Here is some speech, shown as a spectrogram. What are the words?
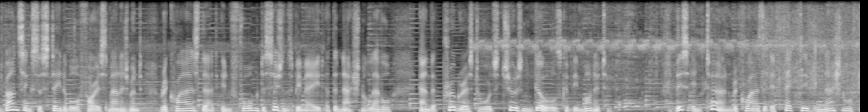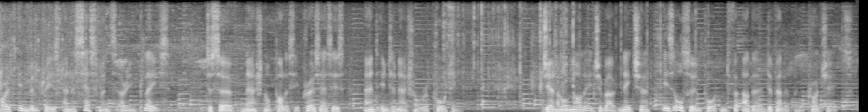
Advancing sustainable forest management requires that informed decisions be made at the national level and that progress towards chosen goals can be monitored. This in turn requires that effective national forest inventories and assessments are in place to serve national policy processes and international reporting. General knowledge about nature is also important for other development projects.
